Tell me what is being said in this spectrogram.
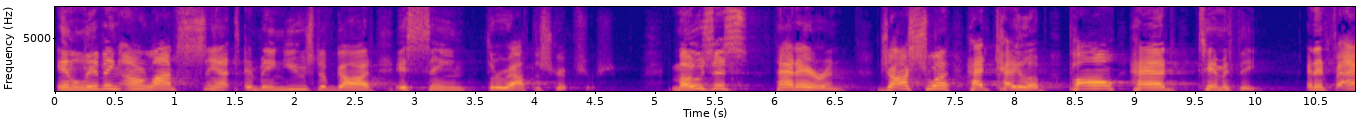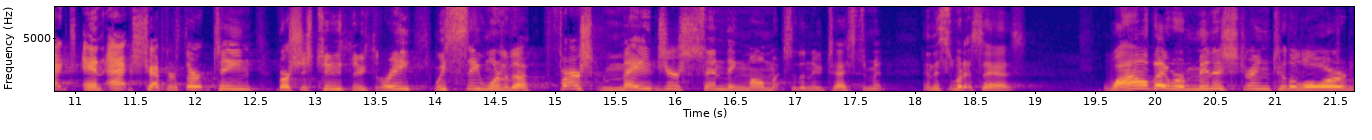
in living our lives sent and being used of God is seen throughout the Scriptures. Moses had Aaron, Joshua had Caleb, Paul had Timothy. And in fact, in Acts chapter 13, verses 2 through 3, we see one of the first major sending moments of the New Testament. And this is what it says While they were ministering to the Lord,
